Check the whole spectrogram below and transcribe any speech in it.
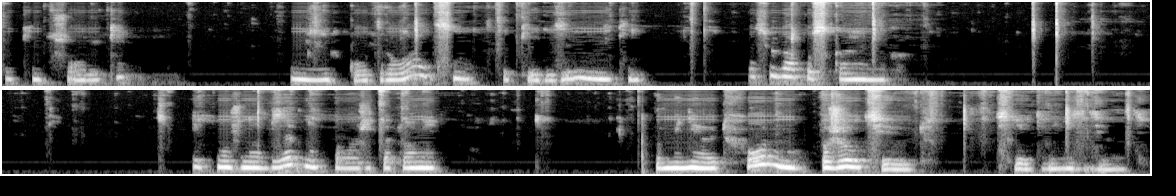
Такие шарики. Они легко отрываются, такие резиненькие. И сюда опускаем их. Их нужно обязательно положить, а то они поменяют форму, пожелтеют, если этого не сделать.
